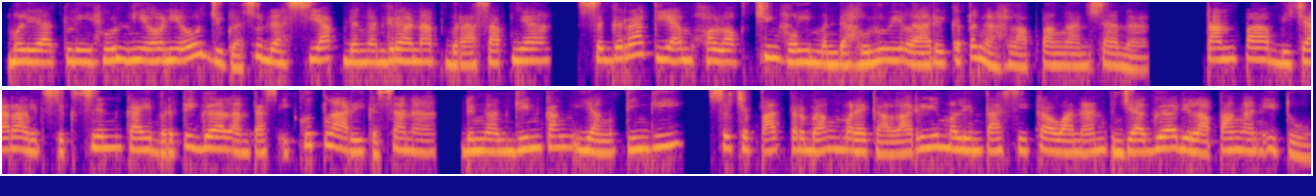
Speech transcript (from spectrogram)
Melihat Li Hun Nio Nio juga sudah siap dengan granat berasapnya, segera Kiam Holok Ching Hui mendahului lari ke tengah lapangan sana. Tanpa bicara Mitsik Sin Kai bertiga lantas ikut lari ke sana, dengan ginkang yang tinggi, secepat terbang mereka lari melintasi kawanan penjaga di lapangan itu.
